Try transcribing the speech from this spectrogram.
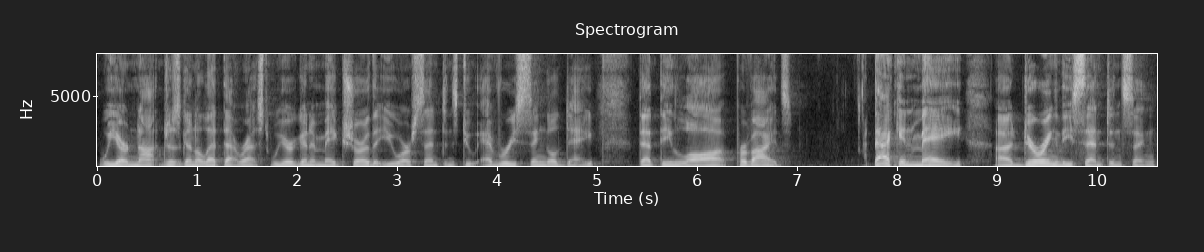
we are not just going to let that rest. We are going to make sure that you are sentenced to every single day that the law provides back in May, uh, during the sentencing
